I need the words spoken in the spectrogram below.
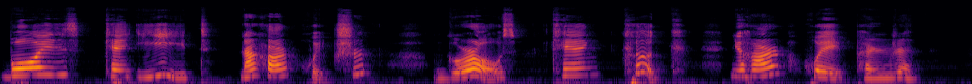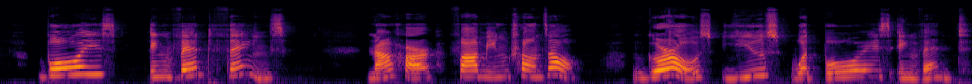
Boys can eat，男孩会吃。Girls can cook，女孩会烹饪。 Boys invent things. 男孩发明创造。Girls use what boys invent.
